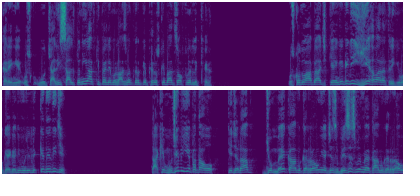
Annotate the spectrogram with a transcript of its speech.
کریں گے؟ اس کو، وہ چالیس سال تو نہیں آپ کی پہلے ملازمت کر کے پھر اس کے بعد سافٹ ویئر لکھے گا۔ اس کو تو آپ آج کہیں گے کہ جی یہ ہمارا طریقہ وہ کہے گا جی مجھے لکھ کے دے دیجیے، تاکہ مجھے بھی یہ پتا ہو کہ جناب، جو میں کام کر رہا ہوں یا جس بیسس میں میں کام کر رہا ہوں،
